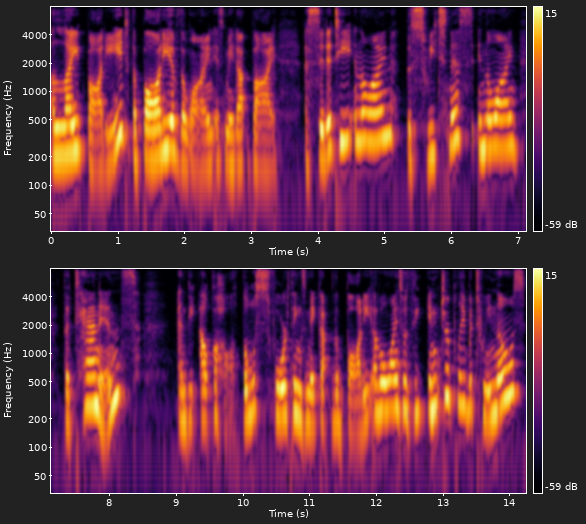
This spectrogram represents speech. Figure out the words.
a light bodied. The body of the wine is made up by acidity in the wine the sweetness in the wine the tannins and the alcohol. Those four things make up the body of a wine. So it's the interplay between those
